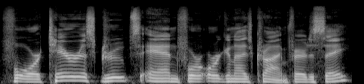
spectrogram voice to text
for terrorist groups and for organized crime. Fair to say?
